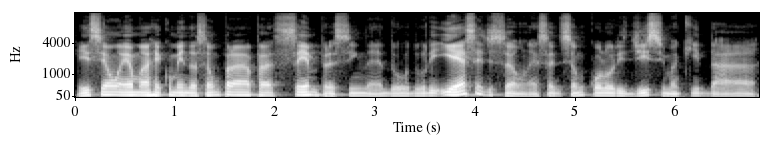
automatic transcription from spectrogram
esse é, é uma recomendação para sempre, assim, né? Do, do, e essa edição, né? essa edição coloridíssima aqui da,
